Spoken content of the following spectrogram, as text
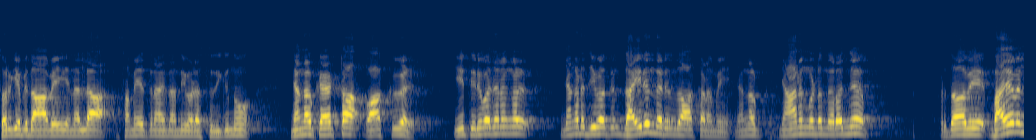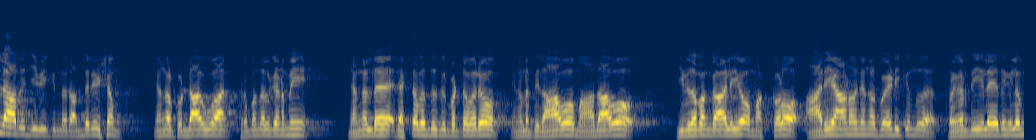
സ്വർഗീയ പിതാവേ നല്ല സമയത്തിനായി നന്ദിയോടെ സ്തുതിക്കുന്നു. ഞങ്ങൾ കേട്ട വാക്കുകൾ ഈ തിരുവചനങ്ങൾ ഞങ്ങളുടെ ജീവിതത്തിൽ ധൈര്യം തരുന്നതാക്കണമേ. ഞങ്ങൾ ജ്ഞാനം കൊണ്ട് നിറഞ്ഞ് കർത്താവെ ഭയമില്ലാതെ ജീവിക്കുന്ന ഒരു അന്തരീക്ഷം ഞങ്ങൾക്കുണ്ടാകുവാൻ കൃപ നൽകണമേ. ഞങ്ങളുടെ രക്തബന്ധത്തിൽപ്പെട്ടവരോ ഞങ്ങളുടെ പിതാവോ മാതാവോ ജീവിത പങ്കാളിയോ മക്കളോ ആരെയാണോ ഞങ്ങൾ പേടിക്കുന്നത്? പ്രകൃതിയിലേതെങ്കിലും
